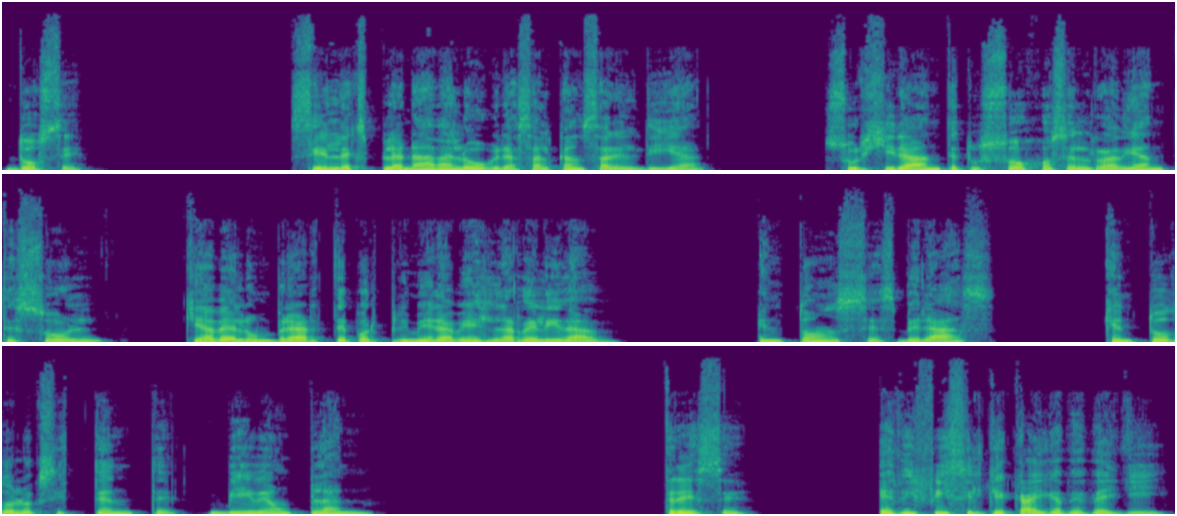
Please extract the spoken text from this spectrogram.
12. Si en la explanada logras alcanzar el día, surgirá ante tus ojos el radiante sol que ha de alumbrarte por primera vez la realidad. Entonces verás que en todo lo existente vive un plan. 13 es difícil que caigas desde allí,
